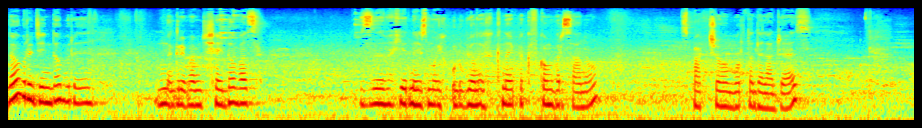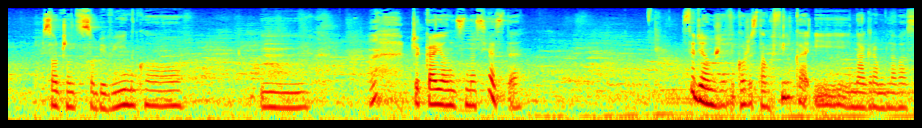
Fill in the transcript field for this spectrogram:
dobry, dzień dobry. Nagrywam dzisiaj do Was z jednej z moich ulubionych knajpek w Conversano Spaccio Mortadella Jazz socząc sobie winko i czekając na siestę. Stwierdziłam, że wykorzystam chwilkę i nagram dla Was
